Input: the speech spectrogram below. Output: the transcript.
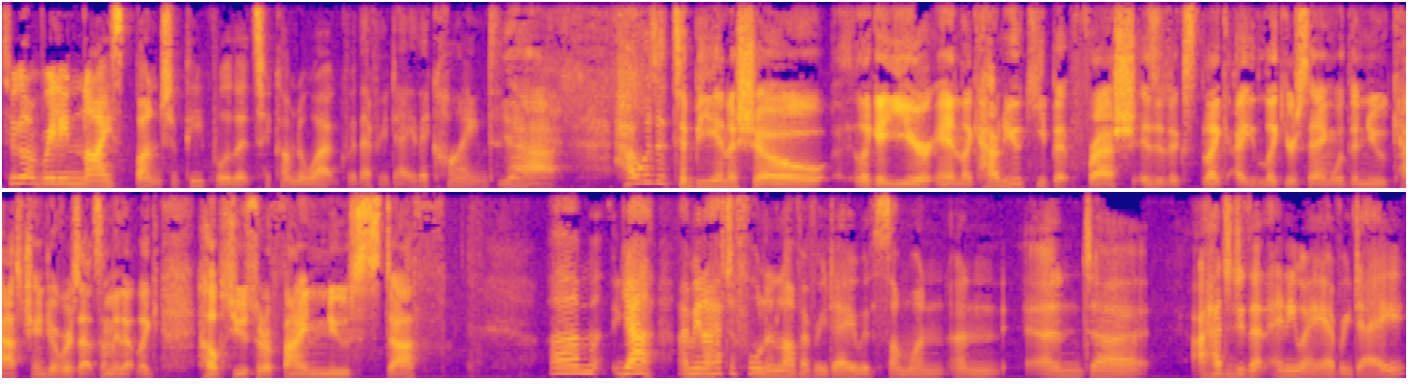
So we've got a really nice bunch of people that to come to work with every day. They're kind. Yeah. How is it to be in a show like a year in? Like, how do you keep it fresh? Is it ex- like I, like you're saying with the new cast changeover? Is that something that like helps you sort of find new stuff? Um, yeah, I mean, I have to fall in love every day with someone, and and uh, I had to do that anyway every day.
